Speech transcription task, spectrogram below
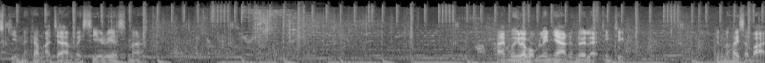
สกินนะครับ อาจจะไม่ซีเรียสมาก ถ่ายมือแล้วผมเล่นยากขึ้นด้วยแหละจริงๆเล่นไม่ค่อยสบาย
